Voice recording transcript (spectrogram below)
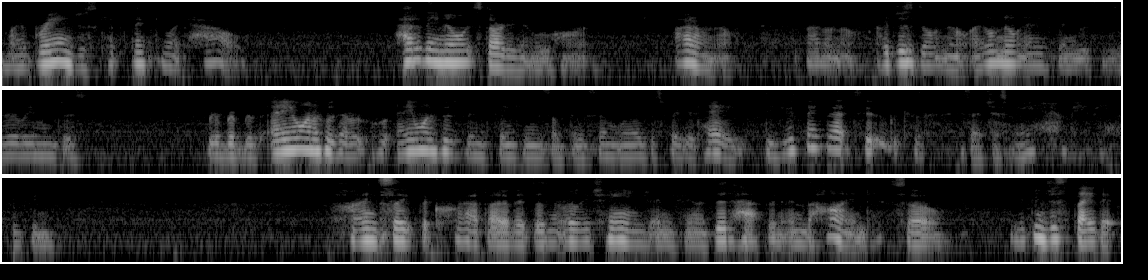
my brain just kept thinking, like, how? How do they know it started in Wuhan? I don't know. I don't know. I just don't know. I don't know anything. This is really me just. Anyone who's ever, anyone who's been thinking something similar, just figured, hey, did you think that too? Because is that just me? Maybe you can hindsight the crap out of it. Doesn't really change anything that did happen in the hind. So you can just cite it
